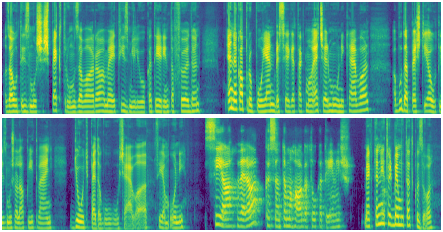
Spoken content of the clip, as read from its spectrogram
az autizmus spektrum zavarra, amely 10 milliókat érint a Földön, ennek apropóján beszélgetek ma Ecser Mónikával, a Budapesti Autizmus Alapítvány gyógypedagógusával. Szia, Móni! Szia, Vera! Köszöntöm a hallgatókat én is. Megtennéd, hogy bemutatkozol?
